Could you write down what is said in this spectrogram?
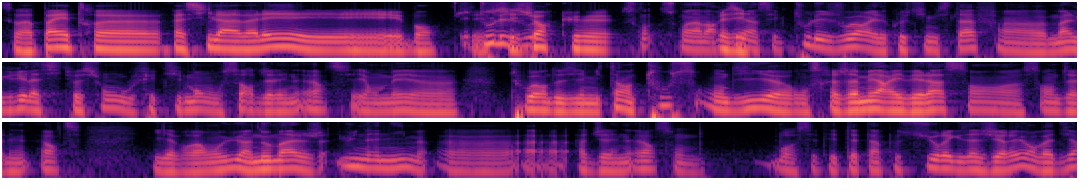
ça va pas être euh, facile à avaler et bon c'est sûr que ce qu'on a marqué hein, c'est que tous les joueurs et le coaching staff hein, malgré la situation où effectivement on sort Jalen Hurts et on met euh, tout en deuxième mi-temps tous ont dit euh, on serait jamais arrivé là sans sans Jalen Hurts. Il y a vraiment eu un hommage unanime à, à, Jalen Hurts. Bon c'était peut-être un peu surexagéré on va dire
